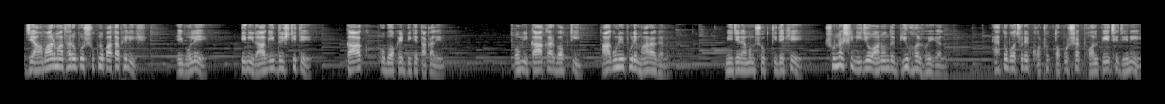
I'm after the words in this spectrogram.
যে আমার মাথার উপর শুকনো পাতা ফেলিস? এই বলে তিনি রাগী দৃষ্টিতে কাক ও বকের দিকে তাকালেন। অমনি কাক আর বকটি আগুনে পুড়ে মারা গেল। নিজের এমন শক্তি দেখে সন্ন্যাসী নিজেও আনন্দে বিহ্বল হয়ে গেল। এত বছরের কঠোর তপস্যার ফল পেয়েছে জেনে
